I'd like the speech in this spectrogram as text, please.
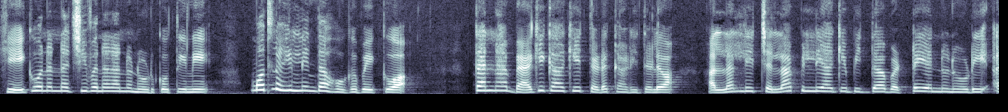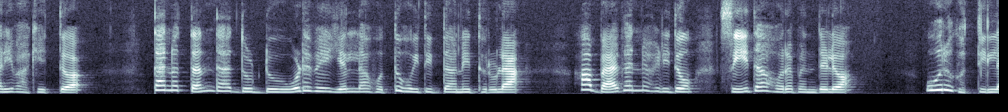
ಹೇಗೋ ನನ್ನ ಜೀವನ ನಾನು ನೋಡ್ಕೋತೀನಿ. ಮೊದಲು ಇಲ್ಲಿಂದ ಹೋಗಬೇಕು. ತನ್ನ ಬ್ಯಾಗಿಗಾಗಿ ತಡಕಾಡಿದಳು. ಅಲ್ಲಲ್ಲಿ ಚೆಲ್ಲಾಪಿಲ್ಲಿಯಾಗಿ ಬಿದ್ದ ಬಟ್ಟೆಯನ್ನು ನೋಡಿ ಅರಿವಾಗಿತ್ತು. ತಾನು ತಂದ ದುಡ್ಡು, ಒಡವೆ ಎಲ್ಲ ಹೊತ್ತು ಹೊಯ್ದಿದ್ದಾನೆ ದುರುಳ ಆ ಬ್ಯಾಗನ್ನು ಹಿಡಿದು ಸೀದಾ ಹೊರಬಂದಳು. ಊರು ಗೊತ್ತಿಲ್ಲ.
